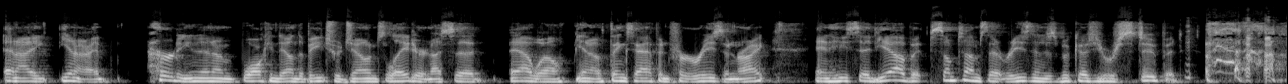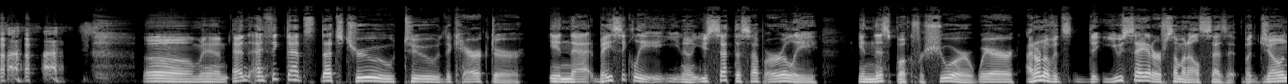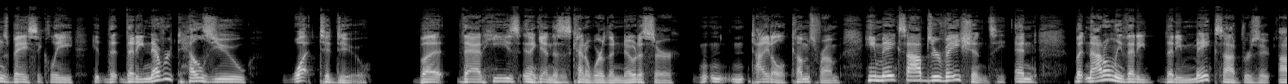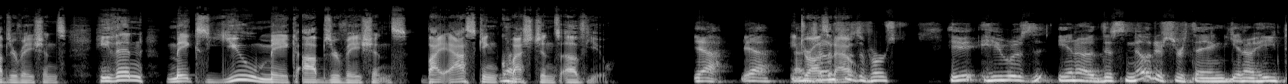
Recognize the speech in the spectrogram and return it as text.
and I, you know, I hurting and I'm walking down the beach with Jones later and I said, yeah, well, you know, things happen for a reason, right? And he said, yeah, but sometimes that reason is because you were stupid. oh man. And I think that's, that's true to the character in that basically, you know, you set this up early in this book for sure, where I don't know if it's that you say it or if someone else says it, but Jones basically that, that he never tells you what to do but that he's, and again, this is kind of where the noticer title comes from. He makes observations and, but not only that he, that he makes observations, he then makes you make observations by asking right. questions of you. Yeah. Yeah. He and draws Jones it out. Was the first, he, he was, you know, this noticer thing, you know, he,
